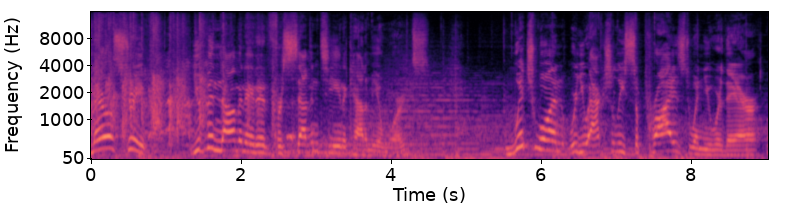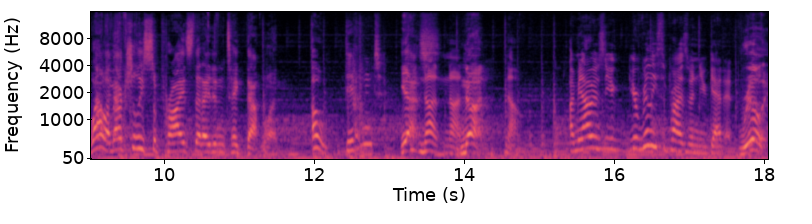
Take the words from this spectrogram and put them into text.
Meryl Streep, you've been nominated for 17 Academy Awards. Which one were you actually surprised when you were there? Wow, I'm actually surprised that I didn't take that one. Oh, didn't? Yes. None, none. None. No. I mean, I was. You, you're really surprised when you get it. Really?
